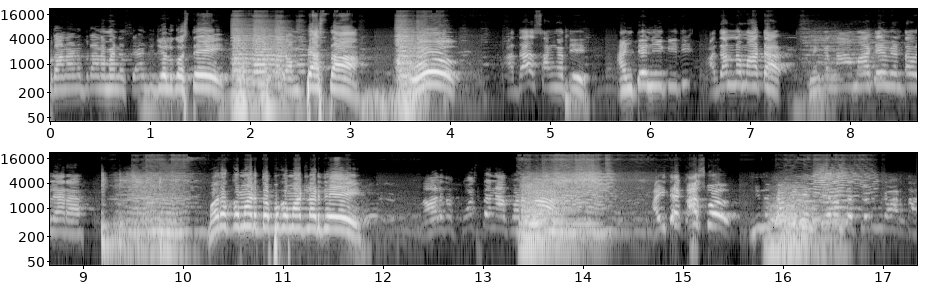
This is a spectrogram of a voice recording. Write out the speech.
ప్రాణాన్ని ప్రాణమైన శాంతి జోలికి వస్తే చంపేస్తా. ఓ అదా సంగతి. అంటే నీకు ఇది అదన్నమాట. ఇంకా నా మాట ఏం వింటావు లేరా మరొక మాట తప్పుగా మాట్లాడితే నాలుగు కోస్తా నా కొడక. అయితే కాసుకో. నిన్ను చంపి నేను తీరంతా ఆడతా.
